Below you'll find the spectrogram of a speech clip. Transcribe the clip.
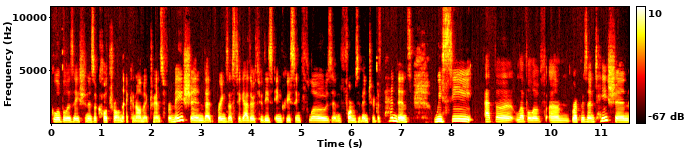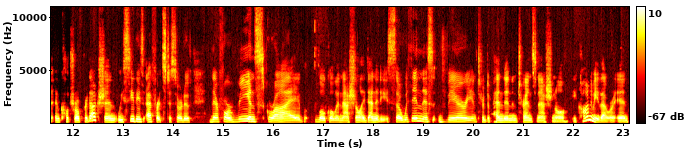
globalization is a cultural and economic transformation that brings us together through these increasing flows and forms of interdependence, we see at the level of um, representation and cultural production, we see these efforts to sort of therefore reinscribe local and national identities. So, within this very interdependent and transnational economy that we're in,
